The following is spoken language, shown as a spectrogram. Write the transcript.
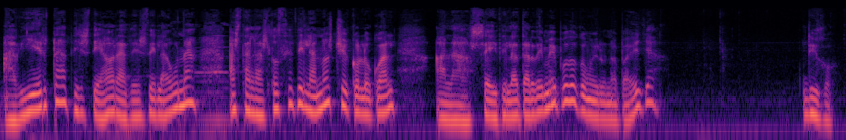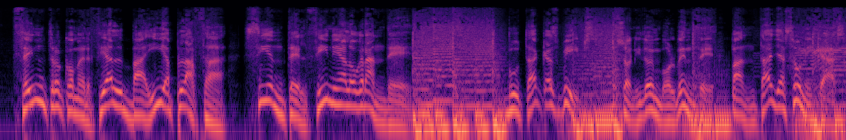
abierta desde ahora, desde la una hasta las 12 de la noche, con lo cual a las 6 de la tarde me puedo comer una paella. Digo. Centro Comercial Bahía Plaza. Siente el cine a lo grande. Butacas VIPs, sonido envolvente, pantallas únicas.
